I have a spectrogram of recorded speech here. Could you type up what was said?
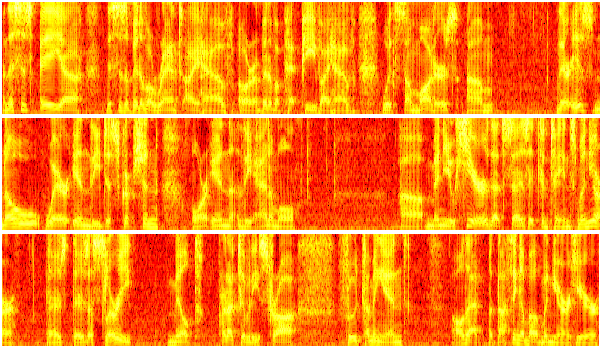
and this is a uh, this is a bit of a rant I have, or a bit of a pet peeve I have with some modders. Um, there is nowhere in the description or in the animal uh, menu here that says it contains manure. There's there's a slurry, milk, productivity, straw, food coming in all that, but nothing about manure here.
